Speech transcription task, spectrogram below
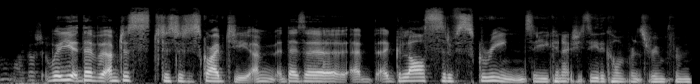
Oh my gosh! Well, you, I'm just just to describe to you. Um, there's a, a, a glass sort of screen, so you can actually see the conference room from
